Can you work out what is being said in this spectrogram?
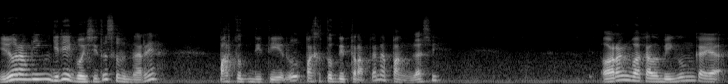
jadi orang bingung jadi egois itu sebenarnya patut ditiru patut diterapkan apa enggak sih? Orang bakal bingung kayak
